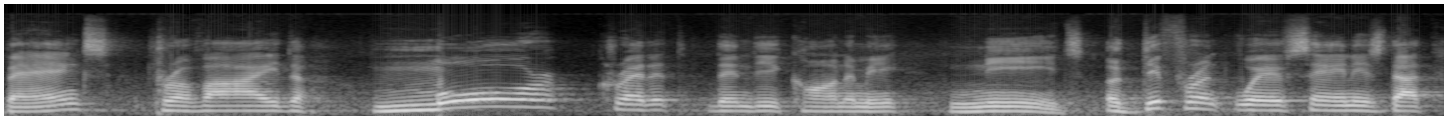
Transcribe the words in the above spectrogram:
banks provide more credit than the economy needs. A different way of saying is that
